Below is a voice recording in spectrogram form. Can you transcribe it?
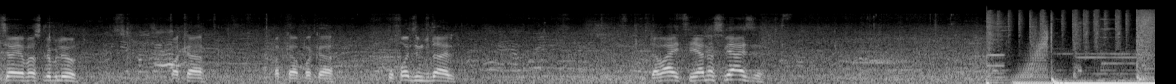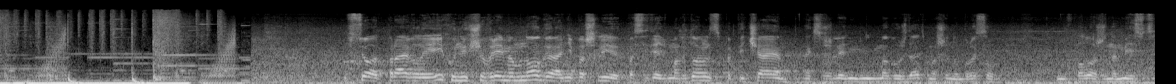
Все, я вас люблю. Пока. Пока-пока. Уходим вдаль. Давайте, я на связи. Все, отправил я их, у них еще время много, они пошли посидеть в Макдональдс, попить чаем. Я, к сожалению, не могу ждать, машину бросил не в положенном месте.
